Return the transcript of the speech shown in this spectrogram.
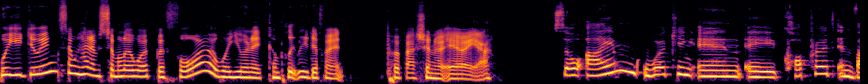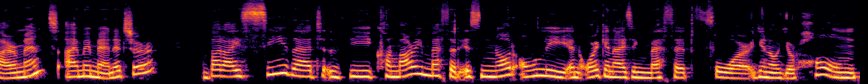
Were you doing some kind of similar work before, or were you in a completely different profession or area? So I'm working in a corporate environment. I'm a manager, but I see that the KonMari method is not only an organizing method for, you know, your home,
